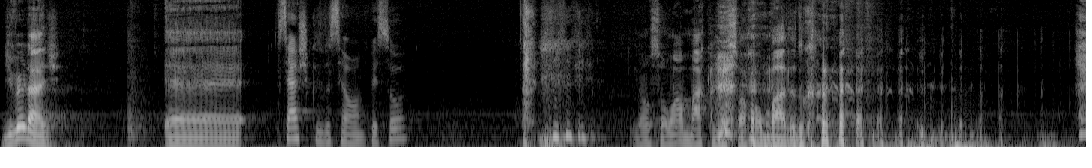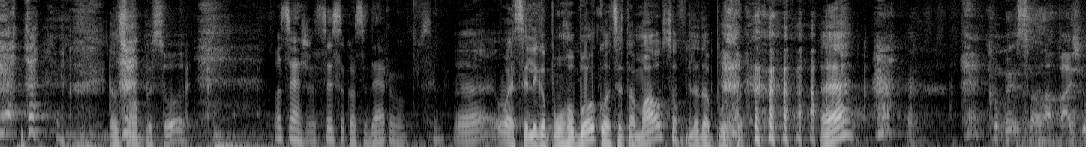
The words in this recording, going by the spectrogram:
De verdade. É... Você acha que você é uma pessoa? Não, sou uma máquina só arrombada do caralho. Eu sou uma pessoa? Você acha? Você se considera uma pessoa? É, ué, você liga pra um robô quando você tá mal, sua filha da puta? É? Começou a lavar o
